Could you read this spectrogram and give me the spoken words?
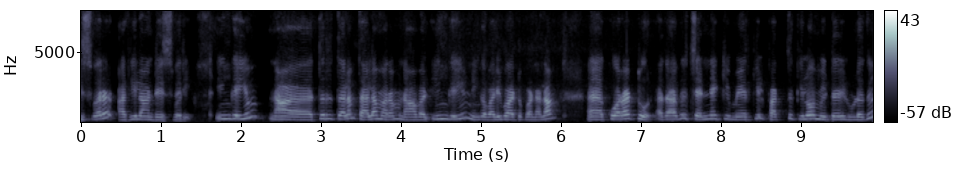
ஈஸ்வரர் அகிலாண்டேஸ்வரி. இங்கேயும் திருத்தலம் தலமரம் நாவல். இங்கேயும் நீங்கள் வழிபாட்டு பண்ணலாம். கொரட்டூர் அதாவது சென்னைக்கு மேற்கில் பத்து கிலோமீட்டரில் உள்ளது.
